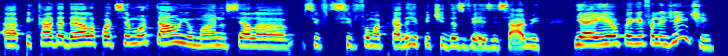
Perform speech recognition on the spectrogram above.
a picada dela pode ser mortal em humanos se ela se, se for uma picada repetidas vezes, sabe? E aí eu peguei e falei, gente,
